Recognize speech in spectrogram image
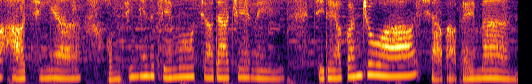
好情人，我们今天的节目就到这里，记得要关注我哦，小宝贝们。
